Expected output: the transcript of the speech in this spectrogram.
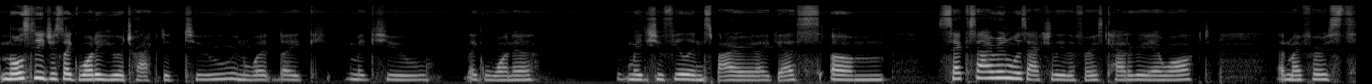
mostly just like what are you attracted to and what like makes you like wanna makes you feel inspired, I guess. Um, sex siren was actually the first category I walked at my first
